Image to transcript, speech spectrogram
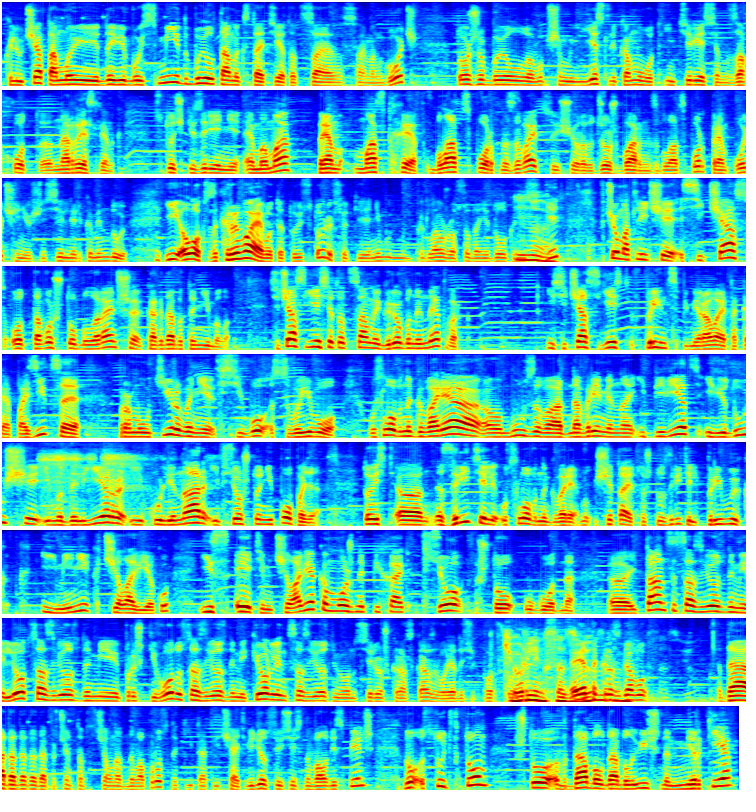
ключа. Там и Дэви Бой Смит был, там и, кстати, этот Саймон Гоч тоже был. В общем, если кому вот интересен заход на рестлинг с точки зрения ММА, прям must have. Bloodsport называется еще раз, Джош Барнс Bloodsport, прям очень-очень сильно рекомендую. И, Лок, закрывая вот эту историю, все-таки я не буду, предложу особо недолго не no. сидеть, в чем отличие сейчас от того, что было раньше, когда бы то ни было? Сейчас есть этот самый гребаный нетворк, и сейчас есть, в принципе, мировая такая позиция – промоутирование всего своего. Условно говоря, э, Бузова одновременно и певец, и ведущий, и модельер, и кулинар, и все, что не попадя. То есть э, зритель, условно говоря, ну, считается, что зритель привык к имени, к человеку, и с этим человеком можно пихать все, что угодно. Э, танцы со звездами, лед со звездами, прыжки в воду со звездами, керлинг со звездами. Он Сережка рассказывал, я до сих пор... Керлинг со звездами? Это к разговору... Да, да, да, да, да. Причем там сначала надо на вопросы какие-то отвечать. Ведется, естественно, Валдис Пельш. Но суть в том, что в WWE-шном мирке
